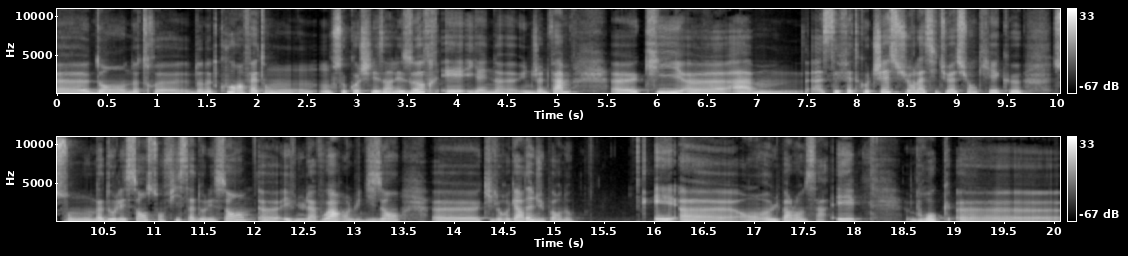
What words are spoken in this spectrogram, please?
euh, dans notre dans notre cours en fait on, on, se coach les uns les autres. Et il y a une, une jeune femme euh, qui euh, hum, s'est faite coacher sur la situation qui est que son adolescent son fils adolescent euh, est venu la voir en lui disant qu'il regardait du porno et euh, en, lui parlant de ça. Et Brooke euh,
